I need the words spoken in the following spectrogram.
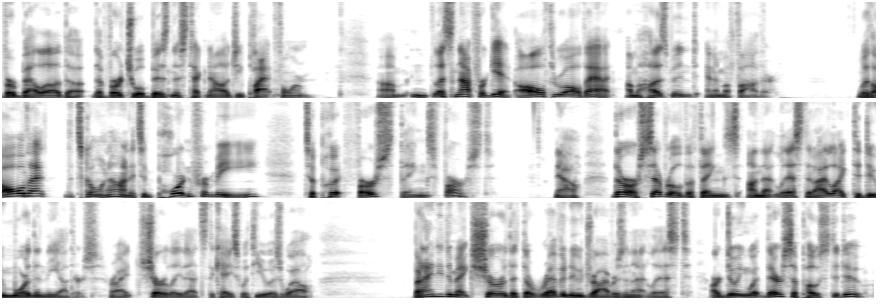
Verbella, the, the virtual business technology platform. Um, let's not forget, all through all that, I'm a husband and I'm a father. With all that that's going on, it's important for me to put first things first. Now, there are several of the things on that list that I like to do more than the others, right? Surely that's the case with you as well. But I need to make sure that the revenue drivers in that list are doing what they're supposed to do.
